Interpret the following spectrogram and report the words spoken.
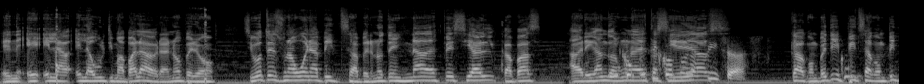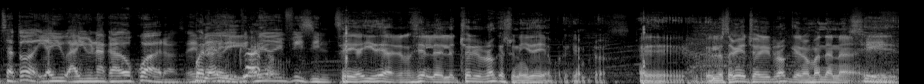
en- es, la, es la última palabra, ¿no? Pero si vos tenés una buena pizza, pero no tenés nada especial, capaz agregando Y alguna de estas ideas. Claro, competís pizza con pizza toda y hay, hay una cada dos cuadras. Es Bueno, medio, ahí- claro. medio difícil. Sí, hay ideas. Recién el, Chori Rock es una idea, por ejemplo. Eh, los amigos de Chori Rock que nos mandan a, Sí. eh,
